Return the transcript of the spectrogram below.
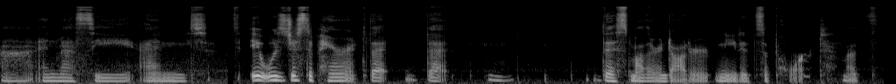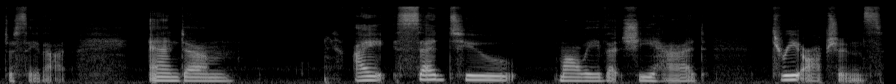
uh, and messy and it was just apparent that that this mother and daughter needed support. Let's just say that. And um, i said to molly that she had three options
